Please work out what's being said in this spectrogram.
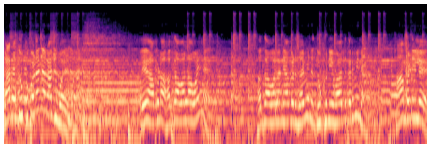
જ્યારે દુઃખ પડે ને રાજુભાઈ? એ આપણા હગાવાલા હોય ને, હગાવાલાની આગળ જાવી ને દુઃખની વાત કરવી ને સાંભળી લે.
